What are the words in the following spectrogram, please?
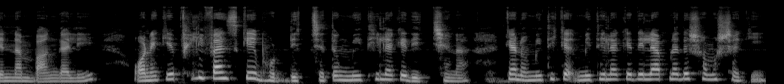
এর নাম বাঙালি, অনেকে ফিলিপাইন্সকেই ভোট দিচ্ছে, তো মিথিলাকে দিচ্ছে না। কেন? মিথিকা, মিথিলাকে দিলে আপনাদের সমস্যা কি?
